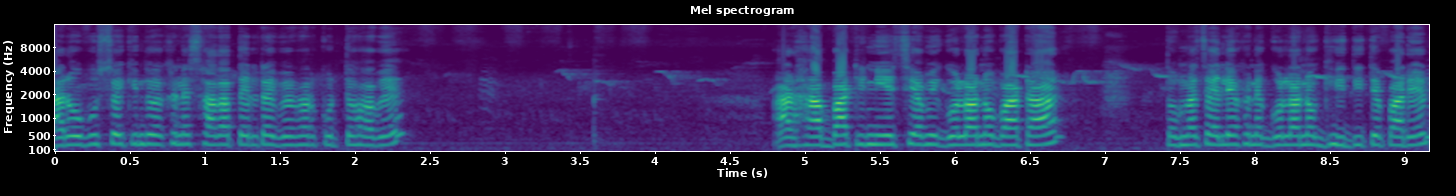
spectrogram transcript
আর অবশ্যই কিন্তু এখানে সাদা তেলটাই ব্যবহার করতে হবে। আর হাফ বাটি নিয়েছি আমি গোলানো বাটার। তোমরা চাইলে এখানে গোলানো ঘি দিতে পারেন,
